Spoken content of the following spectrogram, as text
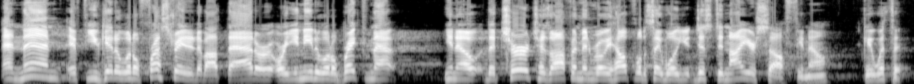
And then, if you get a little frustrated about that, or, or you need a little break from that, you know, the church has often been really helpful to say, well, you just deny yourself, you know, get with it.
